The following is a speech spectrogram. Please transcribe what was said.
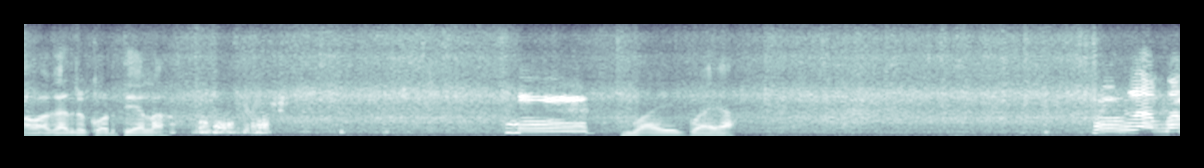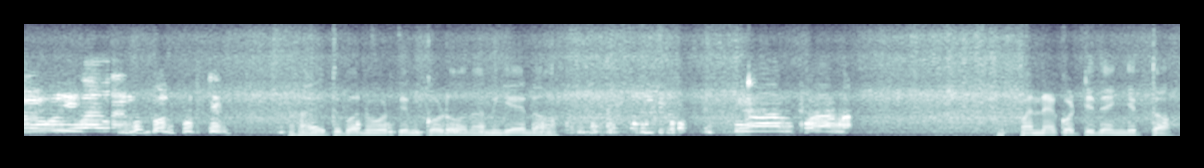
ಅವಾಗಾದ್ರೂ ಕೊಡ್ತೀಯಲ್ಲ? ಹ್ಮ್. ಬಾಯಿಗೆ ಬಾಯ. ಇಲ್ಲ ಬಂದ್ಬಿಡು ಇವಾಗ ಒಂದು ಕೊಟ್ಬಿಡ್ತೀನಿ. ಆಯ್ತು ಬಂದ್ಬಿಡ್ತೀನಿ ಕೊಡು ನನಗೇನು. ನಾನ್ ಕೊಡಲ್ಲ. ಮೊನ್ನೆ ಕೊಟ್ಟಿದ್ದೆ ಹೆಂಗಿತ್ತು?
